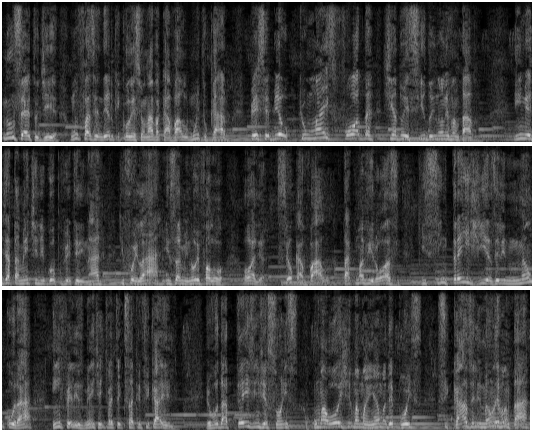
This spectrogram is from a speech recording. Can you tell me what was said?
Num certo dia, um fazendeiro que colecionava cavalo muito caro percebeu que o mais foda tinha adoecido e não levantava. Imediatamente ligou para o veterinário, que foi lá, examinou e falou: Olha, seu cavalo está com uma virose que, se em três dias ele não curar, infelizmente a gente vai ter que sacrificar ele. Eu vou dar três injeções, uma hoje, uma amanhã, uma depois. Se caso ele não levantar,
